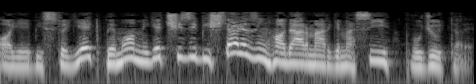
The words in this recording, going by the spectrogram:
آیه 21 به ما میگه چیزی بیشتر از اینها در مرگ مسیح وجود داره.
